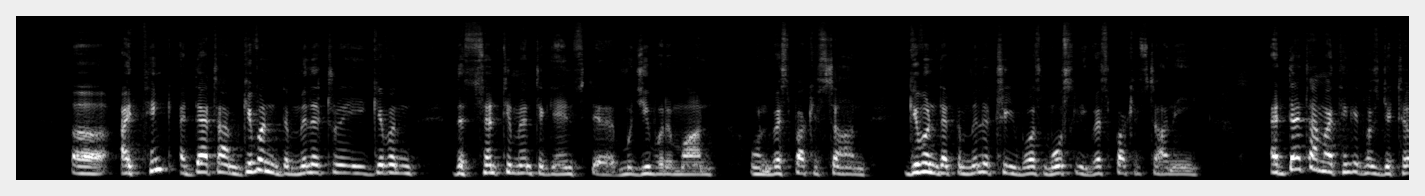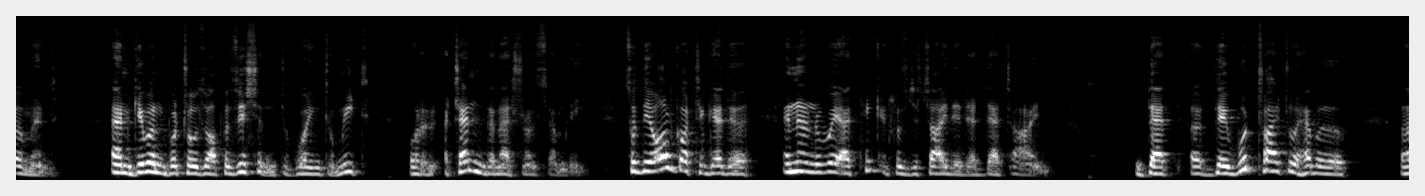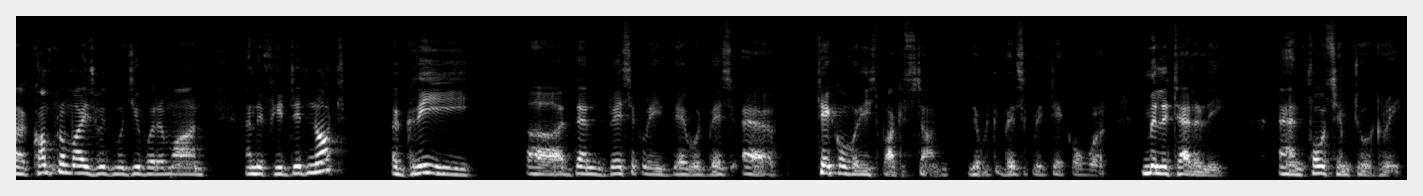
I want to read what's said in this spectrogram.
uh, I think at that time, given the military, given the sentiment against uh, Mujibur Rahman on West Pakistan, given that the military was mostly West Pakistani, At that time, I think it was determined, and given Bhutto's opposition to going to meet or attend the National Assembly. So they all got together, and in a way, I think it was decided at that time that uh, they would try to have a, a compromise with Mujibur Rahman, and if he did not agree, uh, then basically they would bas- uh, take over East Pakistan. They would basically take over militarily and force him to agree.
